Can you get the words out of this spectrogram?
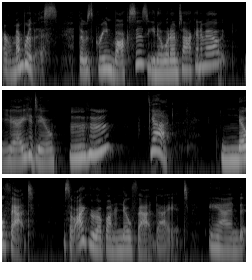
I remember this. Those green boxes, you know what I'm talking about? Yeah, you do. Mm hmm. Yeah. No fat. So I grew up on a no fat diet and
